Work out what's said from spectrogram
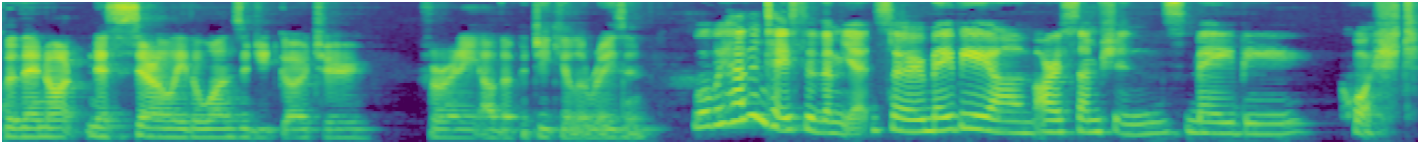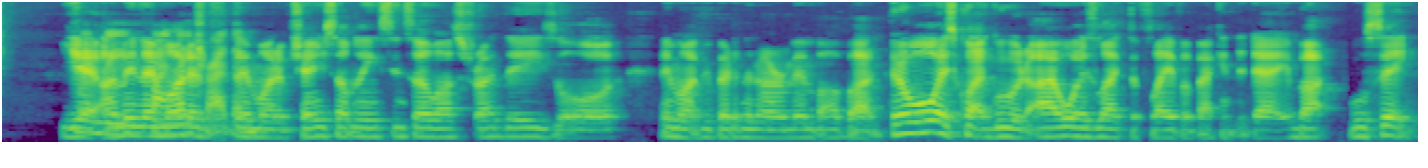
but they're not necessarily the ones that you'd go to for any other particular reason. Well, we haven't tasted them yet, so maybe um, our assumptions may be quashed. Yeah, I mean they might have they might have changed something since I last tried these, or they might be better than I remember. But they're always quite good. I always liked the flavor back in the day, but we'll see.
